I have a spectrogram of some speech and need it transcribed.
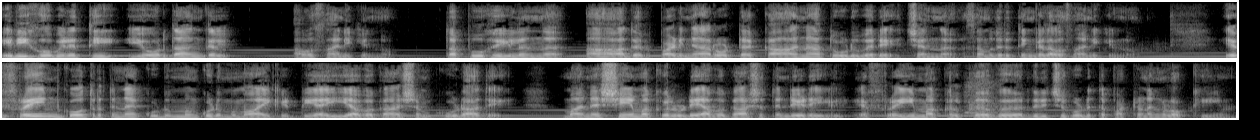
എരിഹോവിലെത്തി യോർദാങ്കൽ അവസാനിക്കുന്നു. തപ്പൂഹയിൽ നിന്ന് ആ അതിർ പടിഞ്ഞാറോട്ട് കാന തോടുവരെ ചെന്ന് സമുദ്രത്തിങ്കൽ അവസാനിക്കുന്നു. എഫ്രൈം ഗോത്രത്തിന് കുടുംബം കുടുംബമായി കിട്ടിയ ഈ അവകാശം കൂടാതെ മനശേ മക്കളുടെ അവകാശത്തിന്റെ ഇടയിൽ എഫ്രൈം മക്കൾക്ക് വേർതിരിച്ചു കൊടുത്ത പട്ടണങ്ങളൊക്കെയും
